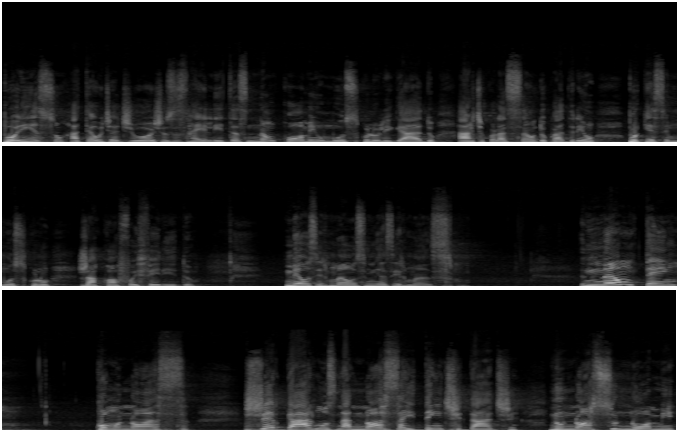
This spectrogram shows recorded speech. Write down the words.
Por isso, até o dia de hoje, os israelitas não comem o músculo ligado à articulação do quadril, porque esse músculo Jacó foi ferido. Meus irmãos, minhas irmãs, não tem como nós chegarmos na nossa identidade, no nosso nome,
